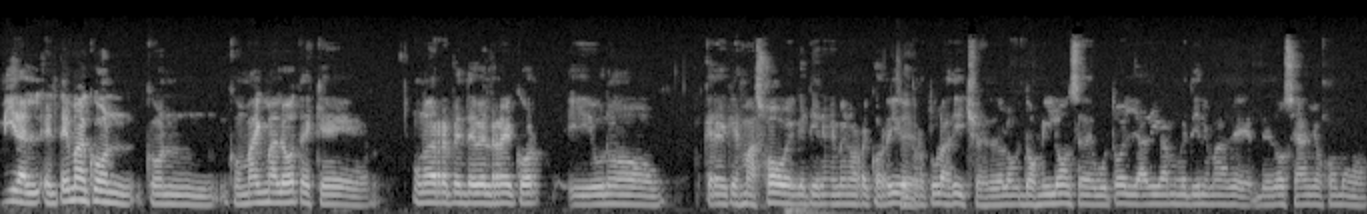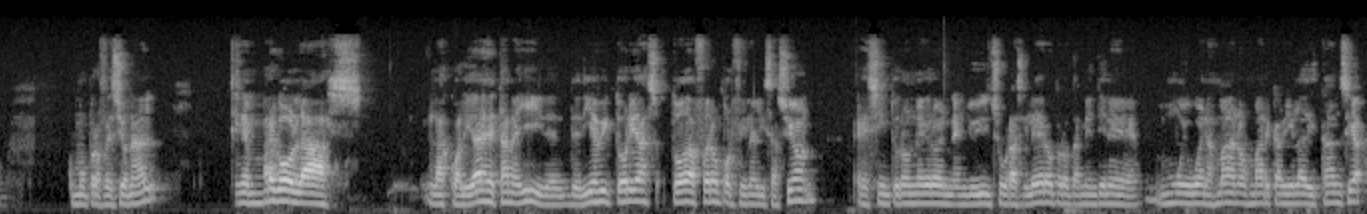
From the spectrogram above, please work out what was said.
Mira, el, tema con, con, Mike Malott es que uno de repente ve el récord y uno cree que es más joven, que tiene menos recorrido, pero tú lo has dicho, desde 2011 debutó, ya digamos que tiene más de, 12 años como, como profesional. Sin embargo, las, las cualidades están allí. De, 10 victorias, todas fueron por finalización. Es cinturón negro en, en Jiu-Jitsu brasilero, pero también tiene muy buenas manos, marca bien la distancia.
